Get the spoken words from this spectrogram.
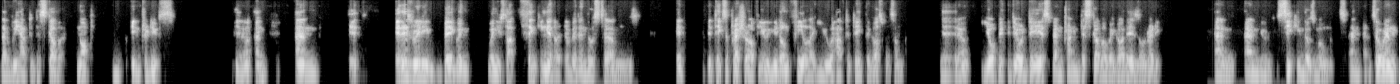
that we have to discover, not introduce. You know, and and it it is really big when when you start thinking it, of it in those terms, it takes the pressure off you. You don't feel like you have to take the gospel somewhere. You know, your your day is spent trying to discover where God is already, and and you seeking those moments. And and so when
